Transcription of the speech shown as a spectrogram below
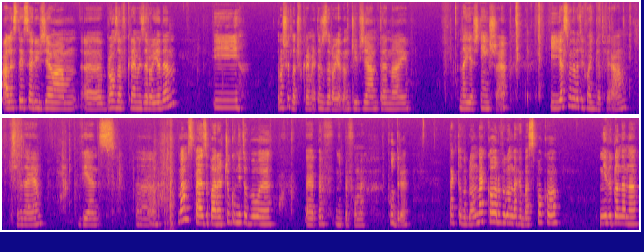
ale z tej serii wzięłam e, bronzer w kremie 01 i rozświetlacz w kremie też 01, czyli wzięłam te naj, najjaśniejsze. I ja sobie nawet ich chyba nie otwieram, się wydaje. Więc e, mam PZ parę rzeczy, głównie to były e, perf nie perfumy, pudry. Tak to wygląda. Kolor wygląda chyba spoko. Nie wygląda na...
